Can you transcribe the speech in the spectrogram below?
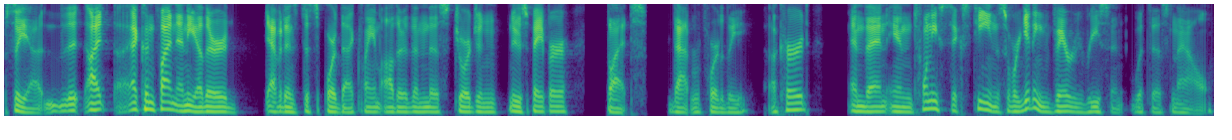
So yeah, the, I I couldn't find any other evidence to support that claim other than this Georgian newspaper, but that reportedly occurred. And then in 2016, so we're getting very recent with this now.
